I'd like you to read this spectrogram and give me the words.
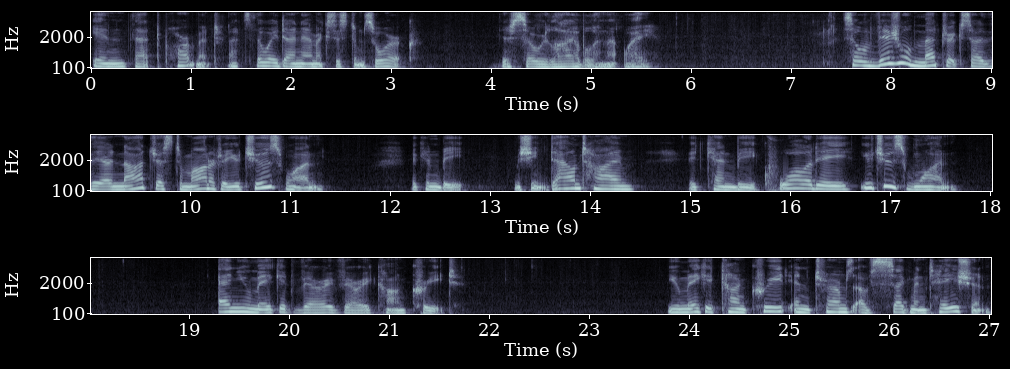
in that department. That's the way dynamic systems work. They're so reliable in that way. So, visual metrics are there not just to monitor. You choose one. It can be machine downtime, it can be quality. You choose one and you make it very, very concrete. You make it concrete in terms of segmentation,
